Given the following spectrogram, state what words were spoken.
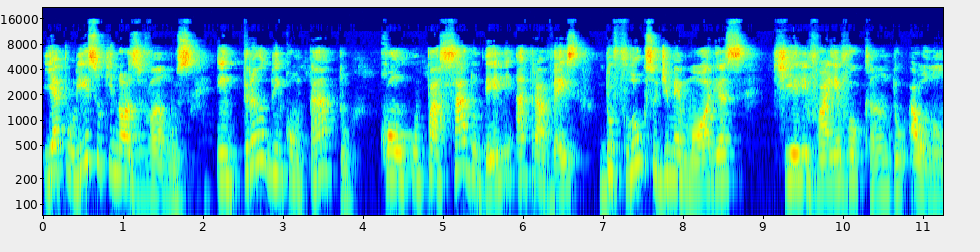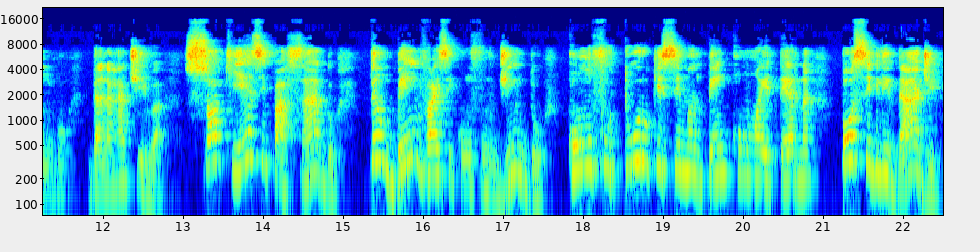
E é por isso que nós vamos entrando em contato com o passado dele através do fluxo de memórias que ele vai evocando ao longo da narrativa. Só que esse passado também vai se confundindo com um futuro que se mantém como uma eterna possibilidade,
